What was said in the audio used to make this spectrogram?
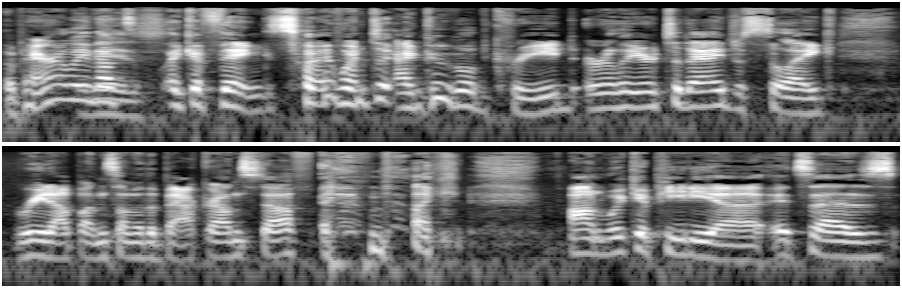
apparently It that's is. like a thing. So I went to I googled Creed earlier today just to like read up on some of the background stuff. And like on Wikipedia, it says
